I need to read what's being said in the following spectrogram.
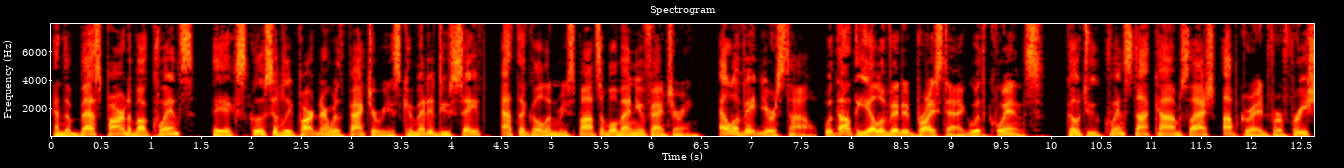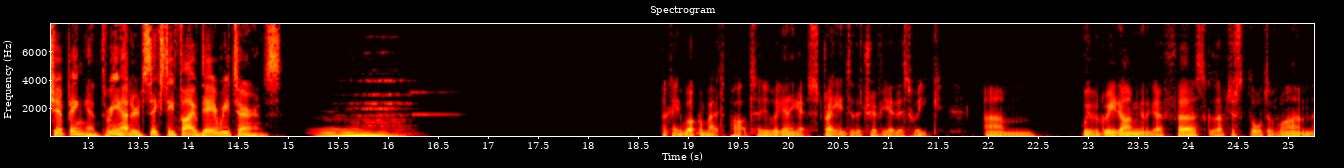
And the best part about Quince, they exclusively partner with factories committed to safe, ethical, and responsible manufacturing. Elevate your style without the elevated price tag with Quince. Go to quince.com slash upgrade for free shipping and 365-day returns. Okay, welcome back to part two. We're going to get straight into the trivia this week. Um, we've agreed I'm going to go first because I've just thought of one,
